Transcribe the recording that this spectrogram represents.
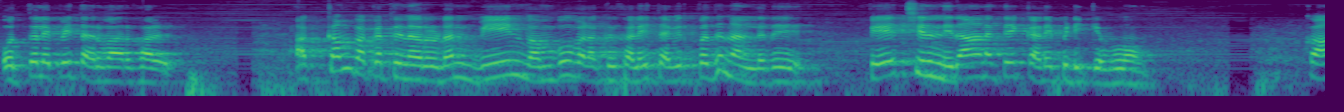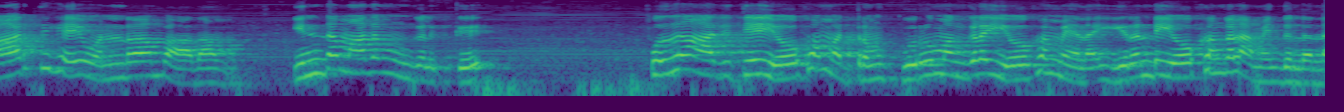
ஒத்துழைப்பை தருவார்கள். அக்கம் பக்கத்தினருடன் வீண் வம்பு வழக்குகளை தவிர்ப்பது நல்லது. பேச்சில் நிதானத்தை கடைபிடிக்கவும். கார்த்திகை ஒன்றாம் பாதம். இந்த மாதம் உங்களுக்கு புது ஆதித்ய யோகம் மற்றும் குருமங்கள யோகம் என இரண்டு யோகங்கள் அமைந்துள்ளன.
